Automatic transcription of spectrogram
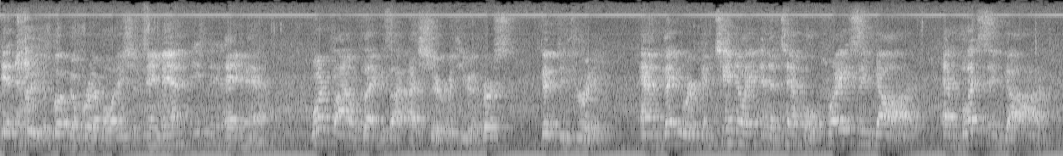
get through the book of Revelation. Amen? Amen. Amen. One final thing as I, I share with you in verse 53. And they were continually in the temple praising God and blessing God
